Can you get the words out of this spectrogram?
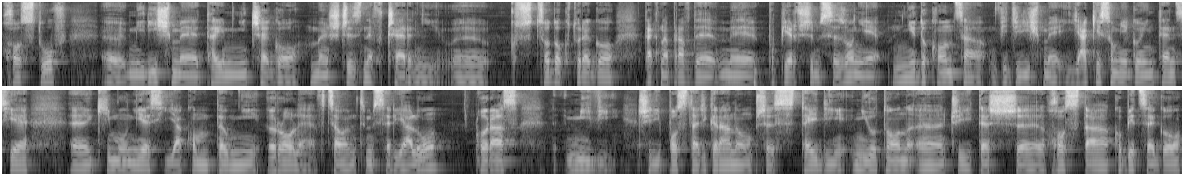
hostów. E, mieliśmy tajemniczego mężczyznę w czerni, e, co do którego tak naprawdę my po pierwszym sezonie nie do końca wiedzieliśmy, jakie są jego intencje, e, kim on jest i jaką pełni rolę w całym tym serialu oraz Mivi, czyli postać graną przez Teddy Newton, e, czyli też e, hosta kobiecego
